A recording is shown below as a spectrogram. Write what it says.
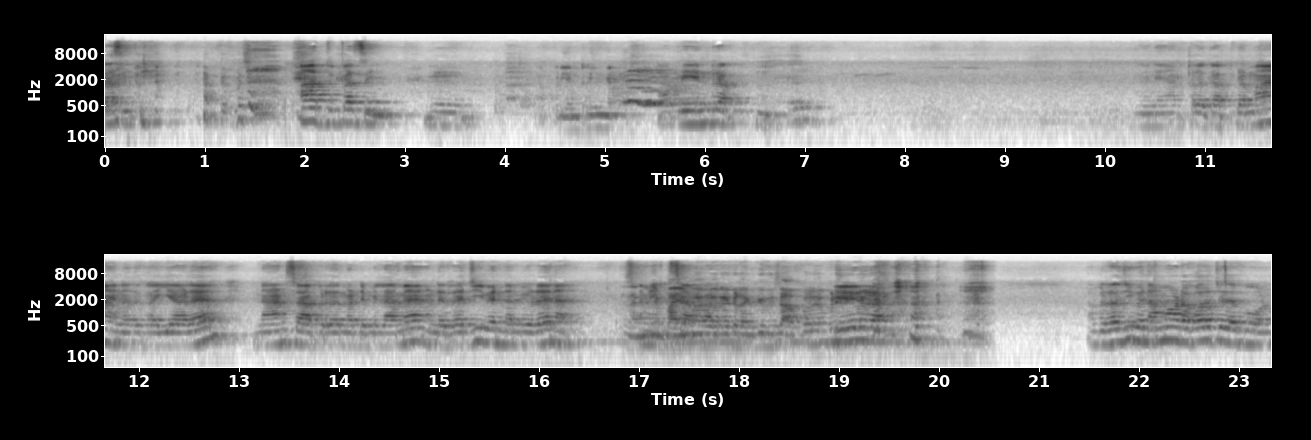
பசி. ஆத்து பசி. ம். அப்படி என்றீங்க. அப்படி இந்த நாட்களுக்கு அப்புறமா எனது கையால நான் சாப்பிட்றது மட்டும் இல்லாம அந்த ரஜீவன் தம்பியோட நான். அப்ப ரஜீவன் அம்மாவோட கதைச்சதை போன்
